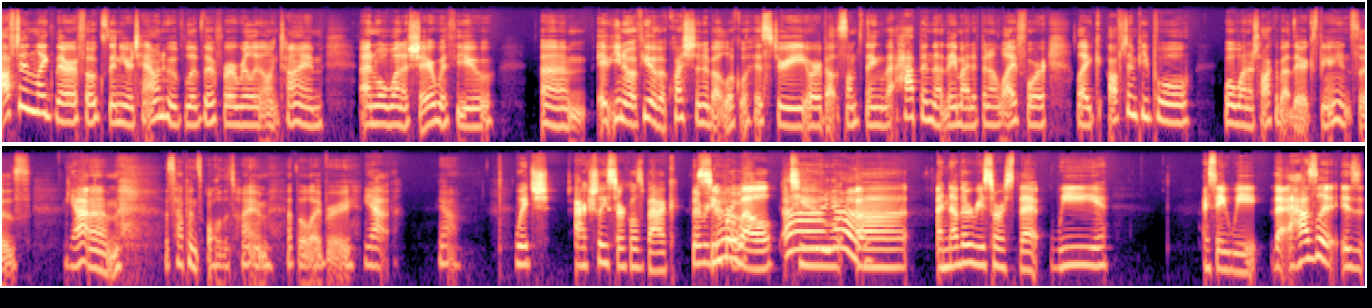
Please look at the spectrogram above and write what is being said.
often like there are folks in your town who have lived there for a really long time and will want to share with you um, if you know if you have a question about local history or about something that happened that they might have been alive for like often people will want to talk about their experiences yeah. um, this happens all the time at the library yeah. yeah Which actually circles back we super go. well to Ah, yeah. uh, another resource that we, I say we, that Hazlitt is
